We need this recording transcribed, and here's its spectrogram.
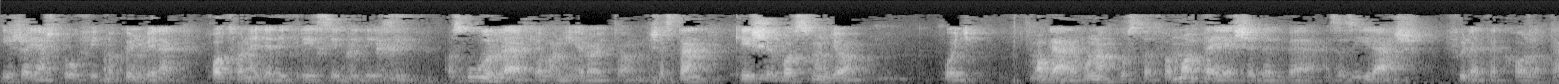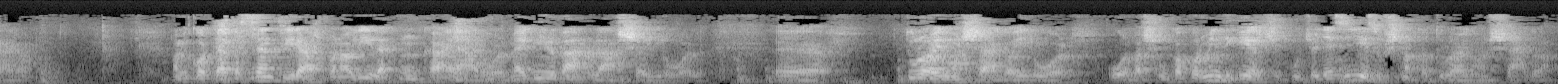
Ézsaiás próféta könyvének 61. részét idézi. Az Úr lelke van én rajtam. És aztán később azt mondja, hogy magára vonatkoztatva ma teljesedett be ez az írás fületek hallatára. Amikor tehát a Szentírásban a lélek munkájáról, megnyilvánulásairól, tulajdonságairól olvasunk, akkor mindig értsük úgy, hogy ez Jézusnak a tulajdonsága.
